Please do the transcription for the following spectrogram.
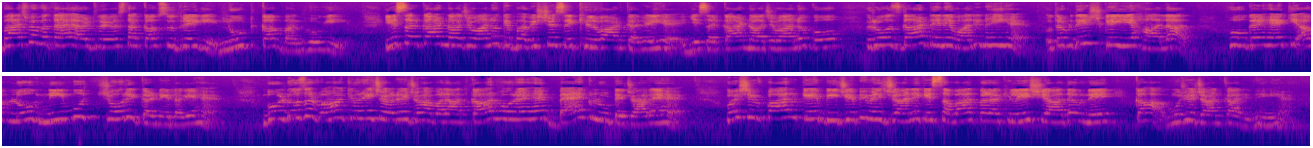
भाजपा बताए अर्थव्यवस्था कब सुधरेगी, लूट कब बंद होगी। ये सरकार नौजवानों के भविष्य से खिलवाड़ कर रही है। ये सरकार नौजवानों को रोज़गार देने वाली नहीं है। उत्तर प्रदेश के ये हालात हो गए हैं कि अब लोग नींबू चोरी करने लगे हैं। बुलडोजर वहाँ क्यों नहीं चल रहे जहाँ बलात्कार हो रहे हैं, बैंक लूटे जा रहे हैं। वही शिवपाल के बीजेपी में जाने के सवाल पर अखिलेश यादव ने कहा, मुझे जानकारी नहीं है।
